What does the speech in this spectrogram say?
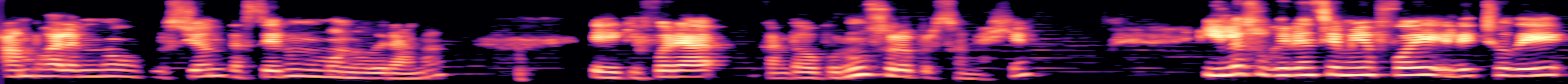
ambos a la misma conclusión de hacer un monodrama eh, que fuera cantado por un solo personaje. Y la sugerencia mía fue el hecho de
